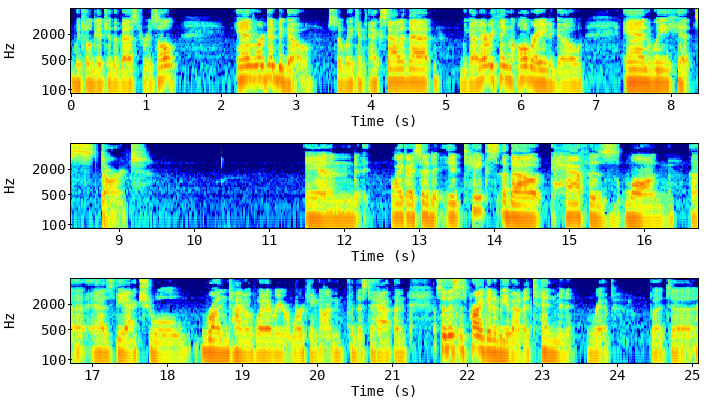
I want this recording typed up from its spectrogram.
which will get you the best result. And we're good to go. So we can X out of that, we got everything all ready to go, and we hit start. And like I said, it takes about half as long uh, as the actual runtime of whatever you're working on for this to happen. So this is probably going to be about a 10 minute rip. But uh,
